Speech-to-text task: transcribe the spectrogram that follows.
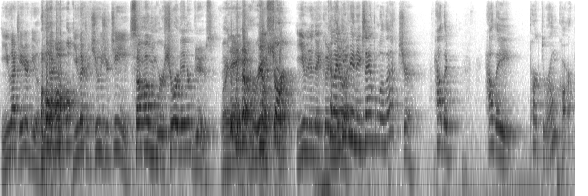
you got to interview them. You got to, you got to choose your team. Some of them were short interviews. Were they? Real short. You knew they couldn't Can I give it. you an example of that? Sure. How they how they parked their own car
